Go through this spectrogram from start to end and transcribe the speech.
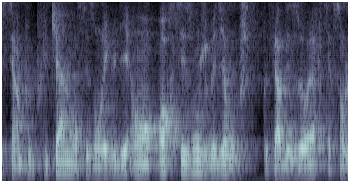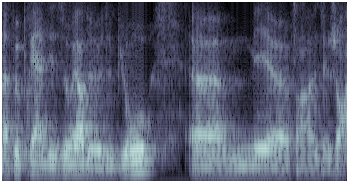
c'est un peu plus calme en saison régulière, en hors saison je veux dire où je peux faire des horaires qui ressemblent à peu près à des horaires de, de bureau. Euh, mais euh, enfin genre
